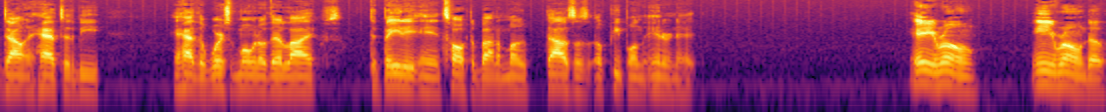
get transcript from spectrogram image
doubt, and have to be and have the worst moment of their lives debated and talked about among thousands of people on the internet. Ain't wrong. Ain't wrong though.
